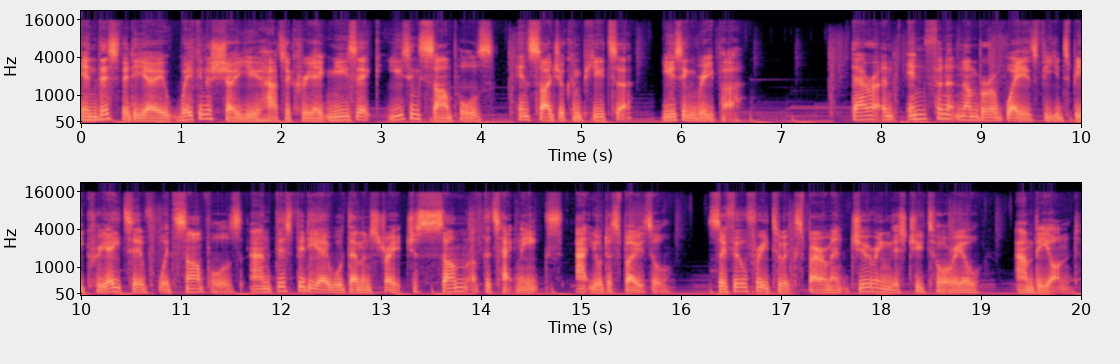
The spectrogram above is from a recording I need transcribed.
In this video, we're going to show you how to create music using samples inside your computer using Reaper. There are an infinite number of ways for you to be creative with samples, and this video will demonstrate just some of the techniques at your disposal. So feel free to experiment during this tutorial and beyond.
